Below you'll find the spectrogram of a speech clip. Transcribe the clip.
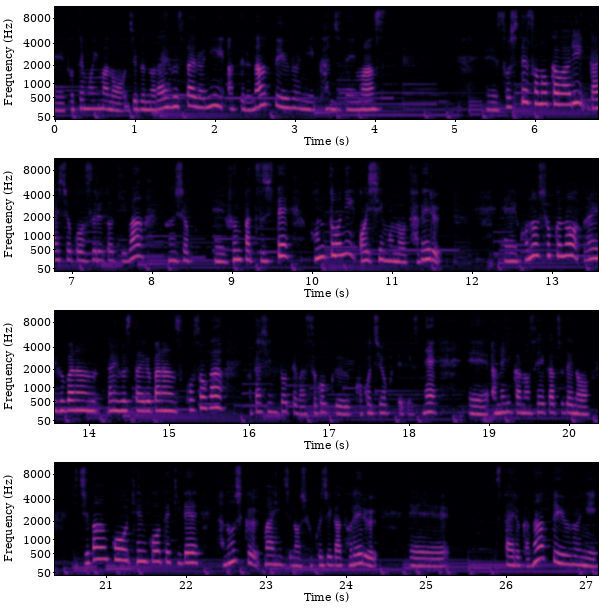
えー、とても今の自分のライフスタイルに合ってるなっていうふうに感じています。えー、そしてその代わり外食をする時は粉食、えー、奮発して本当に美味しいものを食べるえー、この食のライフバランライフスタイルバランスこそが私にとってはすごく心地よくてですね、えー、アメリカの生活での一番こう健康的で楽しく毎日の食事が取れる、えー、スタイルかなっていうふうに、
